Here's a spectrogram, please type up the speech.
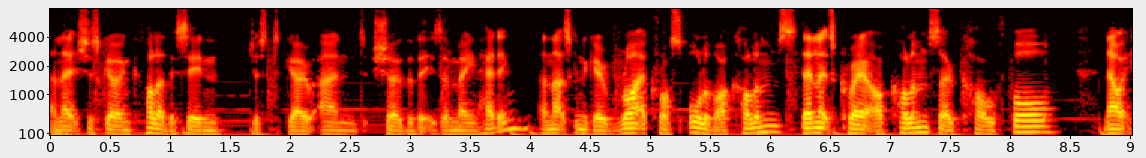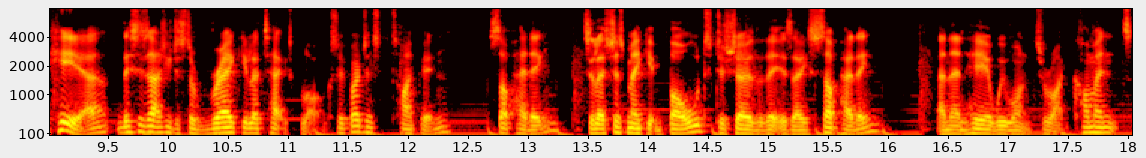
and let's just go and color this in just to go and show that it is a main heading. And that's going to go right across all of our columns. Then let's create our column. So col4, now here, this is actually just a regular text block. So if I just type in subheading, so let's just make it bold to show that it is a subheading. And then here we want to write comment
